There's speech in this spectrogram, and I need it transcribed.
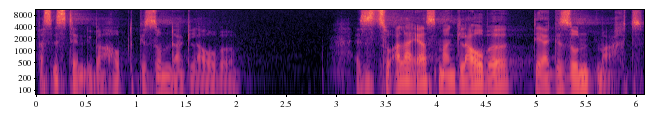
Was ist denn überhaupt gesunder Glaube? Es ist zuallererst mal ein Glaube, der gesund macht.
